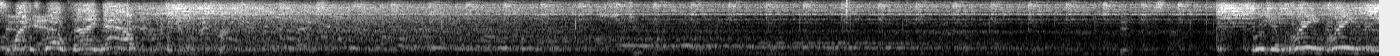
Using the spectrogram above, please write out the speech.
so might again, as well die now. Stupid. Do it myself. Through your brain, brain.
